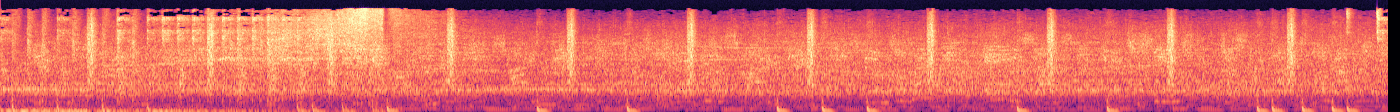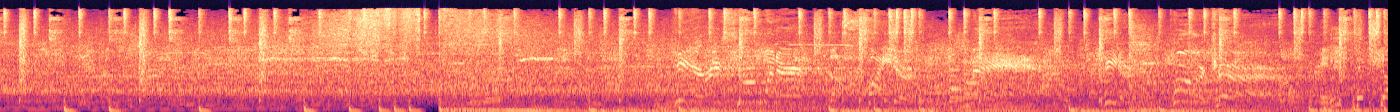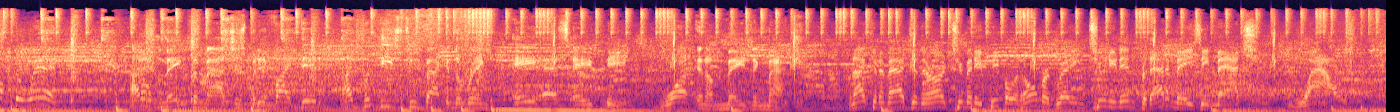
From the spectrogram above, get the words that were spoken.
Put these two back in the ring ASAP. What an amazing match. And I can imagine there aren't too many people at home regretting tuning in for that amazing match. Wow.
